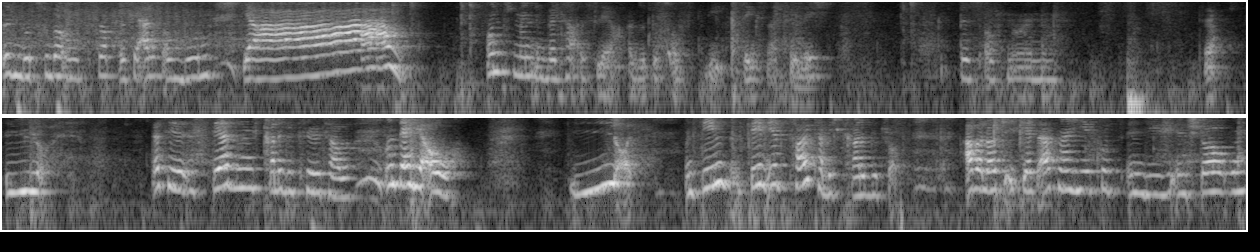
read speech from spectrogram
irgendwo drüber und drop das hier alles auf den Boden. Ja. Und mein Inventar ist leer. Also bis auf die Dings natürlich. Bis auf meine. Ja. Lol. Das hier ist der, den ich gerade gekillt habe. Und der hier auch. Lol. Und den, den ihr Zeug habe ich gerade gedroppt. Aber Leute, ich gehe jetzt erstmal hier kurz in die in Steuerung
